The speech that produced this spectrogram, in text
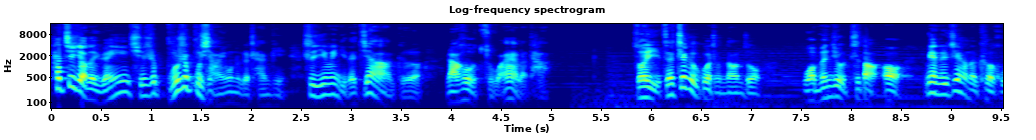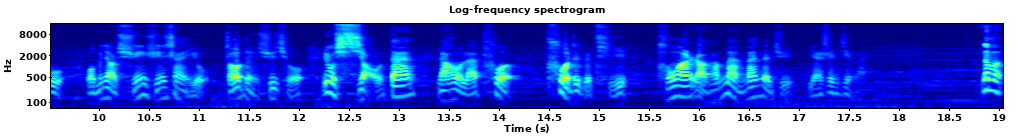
他计较的原因其实不是不想用这个产品，是因为你的价格，然后阻碍了他。所以在这个过程当中。我们就知道哦，面对这样的客户，我们要循循善诱，找准需求，用小单，然后来破破这个题，从而让他慢慢的去延伸进来。那么，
